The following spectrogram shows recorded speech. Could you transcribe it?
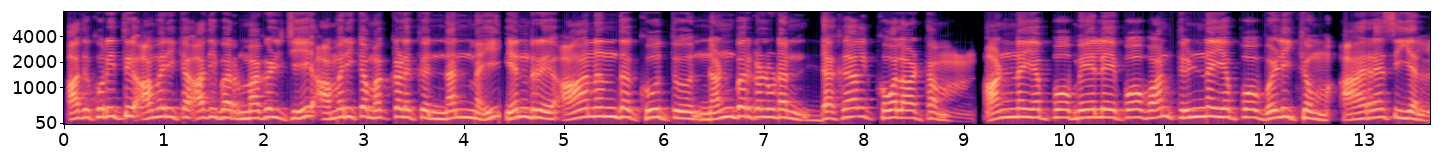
அது குறித்து அமெரிக்க அதிபர் மகிழ்ச்சி அமெரிக்க மக்களுக்கு நன்மை என்று ஆனந்த கூத்து நண்பர்களுடன் டகல் கோலாட்டம். அன்னை எப்போ மேலே போவான் திண்ணை எப்போ வெளிக்கும்? அரசியல்.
